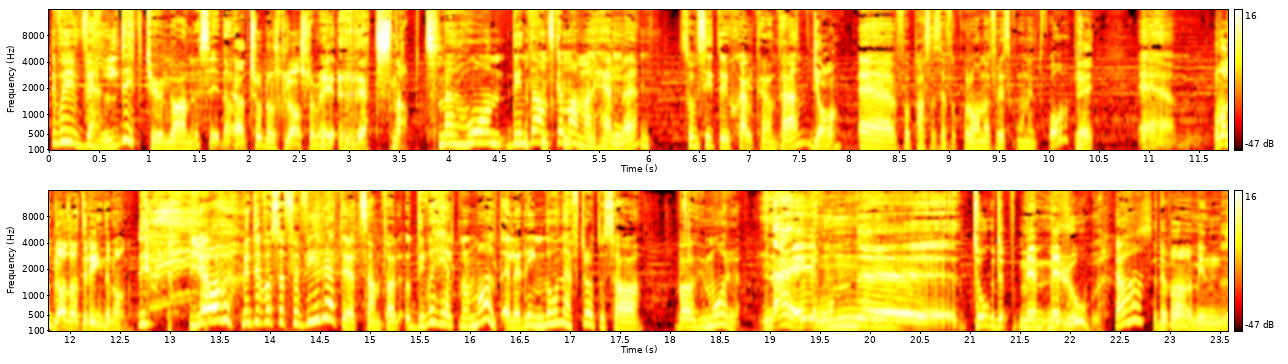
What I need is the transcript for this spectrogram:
Det var ju väldigt kul å andra sidan. Jag trodde de skulle avslå mig rätt snabbt. Men hon, din danska mamma Helle, som sitter i självkarantän, Ja, eh, får passa sig för corona för det ska hon inte få. nej. Ehm, Hon var glad att det ringde någon. ja, men det var så förvirrat i ett samtal och det var helt normalt. Eller ringde hon efteråt och sa, vad, hur mår du? Nej, hon eh, tog det med, med ro. Ja. Så det var min eh,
